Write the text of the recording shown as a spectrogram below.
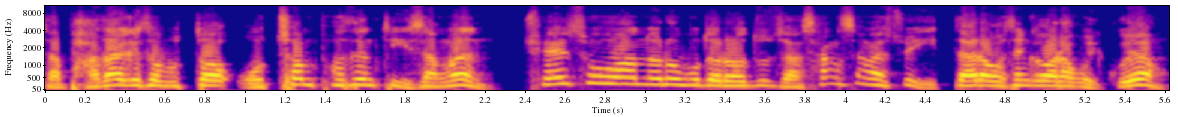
자 바닥에서부터 5,000% 이상은 최소한으로 보더라도 자 상승할 수 있다라고 생각을 하고 있고요.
